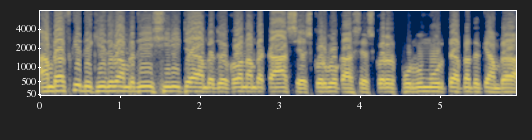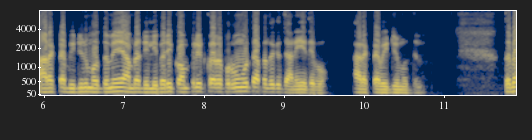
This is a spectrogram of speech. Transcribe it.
আমরা আজকে দেখিয়ে দেবো, আমরা যে সিঁড়িটা, আমরা যখন আমরা কাজ শেষ করব, কাজ শেষ করার পূর্ব মুহূর্তে আপনাদেরকে আমরা আরেকটা ভিডিওর মাধ্যমে আমরা ডেলিভারি কমপ্লিট করার পূর্ব মুহূর্তে আপনাদেরকে জানিয়ে দেবো, আরেকটা ভিডিওর মাধ্যমে। তবে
